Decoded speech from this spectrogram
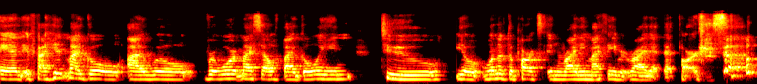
and if I hit my goal, I will reward myself by going to, you know, one of the parks and riding my favorite ride at that park. So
